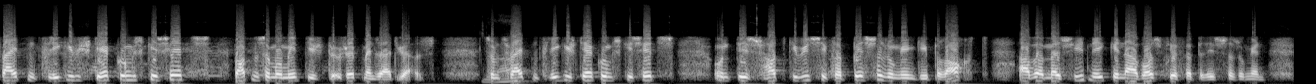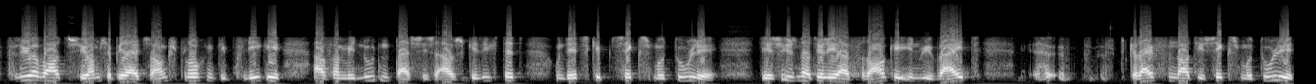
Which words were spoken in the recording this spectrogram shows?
zweiten Pflegebestärkungsgesetz Warten Sie einen Moment, ich schalte mein Radio aus. Zum Ja. zweiten Pflegestärkungsgesetz und das hat gewisse Verbesserungen gebracht, aber man sieht nicht genau, was für Verbesserungen. Früher war, Sie haben es ja bereits angesprochen, die Pflege auf eine Minutenbasis ausgerichtet und jetzt gibt es sechs Module. Das ist natürlich eine Frage, inwieweit äh, greifen da die sechs Module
